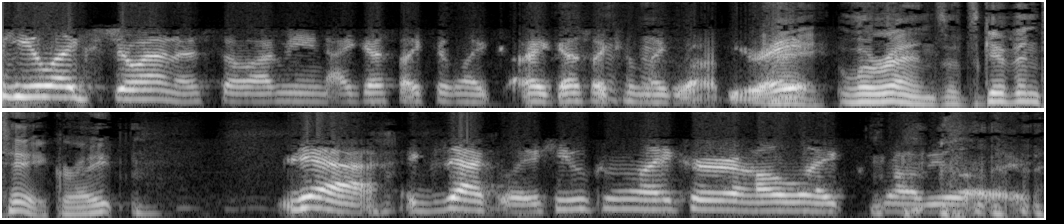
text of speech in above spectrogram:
he likes Joanna, so I mean, I guess I can like, I guess I can like Robbie, right? Hey, Lorenz, it's give and take, right? Yeah, exactly. You can like her, I'll like Robbie Lawler.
